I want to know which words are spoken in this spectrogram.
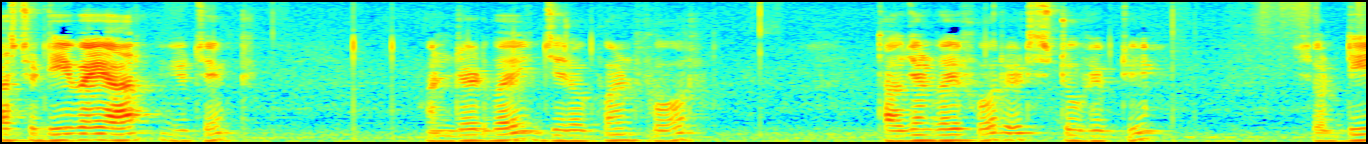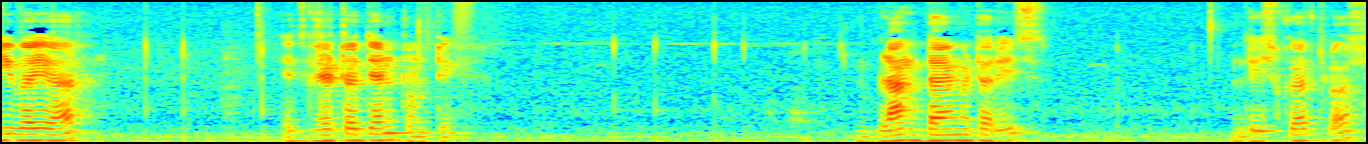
first d by r you check 100 by 0.4 1000 by 4 it's 250 so d by r is greater than 20 blank diameter is d square plus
